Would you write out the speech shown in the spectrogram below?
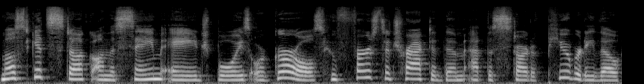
Most get stuck on the same age boys or girls who first attracted them at the start of puberty, though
